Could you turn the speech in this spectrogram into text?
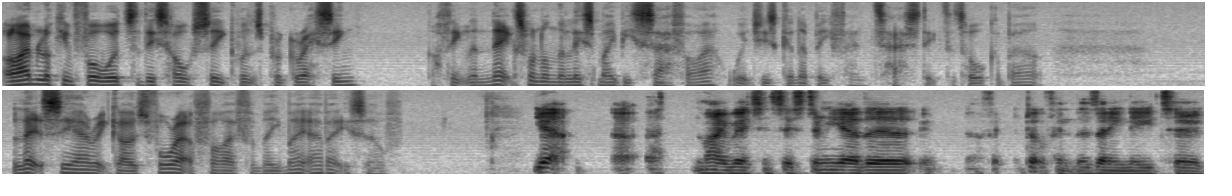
I'm looking forward to this whole sequence progressing. I think the next one on the list may be Sapphire, which is going to be fantastic to talk about. Let's see how it goes. Four out of five for me, mate. How about yourself? Yeah, uh, uh my rating system. Yeah, the I don't think there's any need to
